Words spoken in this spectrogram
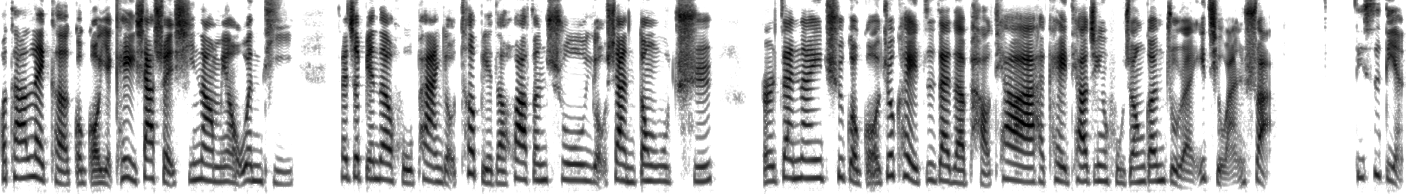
，Otter Lake 狗狗也可以下水嬉闹，没有问题。在这边的湖畔有特别的划分出友善动物区，而在那一区，狗狗就可以自在的跑跳啊，还可以跳进湖中跟主人一起玩耍。第四点，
